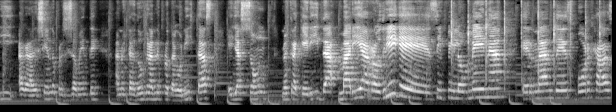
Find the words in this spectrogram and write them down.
y agradeciendo precisamente a nuestras dos grandes protagonistas. Ellas son nuestra querida María Rodríguez y Filomena Hernández Borjas.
